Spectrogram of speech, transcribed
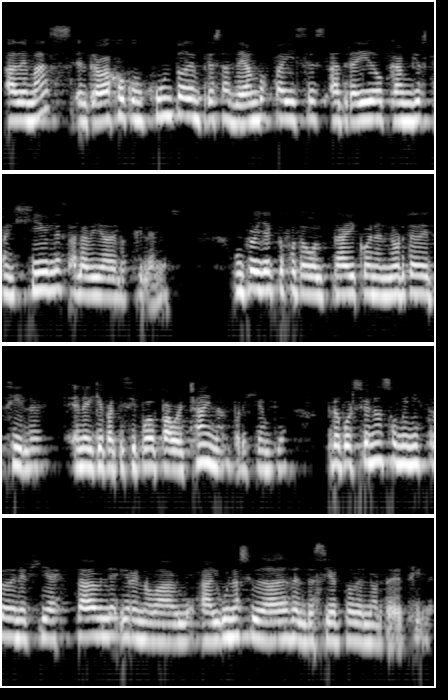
Además, el trabajo conjunto de empresas de ambos países ha traído cambios tangibles a la vida de los chilenos. Un proyecto fotovoltaico en el norte de Chile, en el que participó Power China, por ejemplo, proporciona un suministro de energía estable y renovable a algunas ciudades del desierto del norte de Chile.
